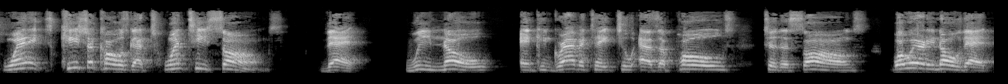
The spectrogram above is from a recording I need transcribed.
20 Keyshia Cole's got 20 songs that we know and can gravitate to as opposed to the songs. Well, we already know that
